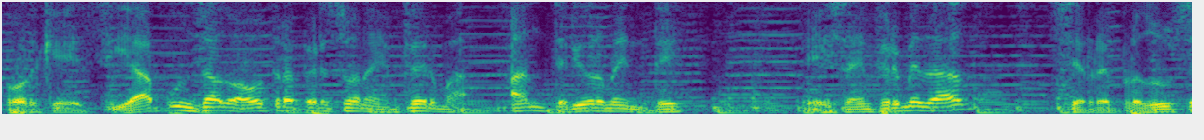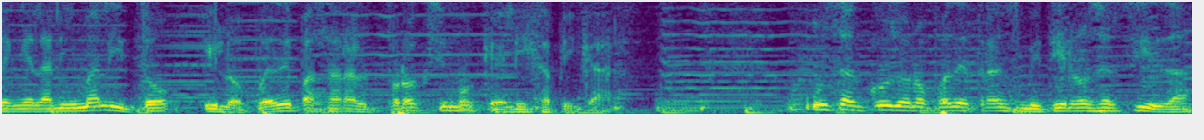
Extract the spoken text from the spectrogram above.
porque si ha punzado a otra persona enferma anteriormente, esa enfermedad se reproduce en el animalito y lo puede pasar al próximo que elija picar. Un zancudo no puede transmitirnos el SIDA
